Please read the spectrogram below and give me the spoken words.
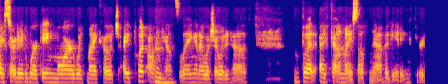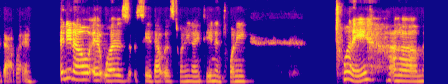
I started working more with my coach. I put off mm-hmm. counseling and I wish I wouldn't have, but I found myself navigating through that way. And, you know, it was, see, that was 2019 and 2020. Um,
